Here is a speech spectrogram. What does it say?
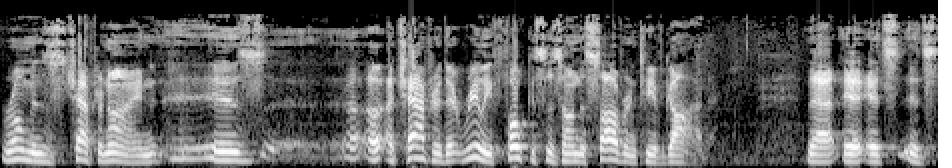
Romans chapter nine is a, a chapter that really focuses on the sovereignty of God. That it's it's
